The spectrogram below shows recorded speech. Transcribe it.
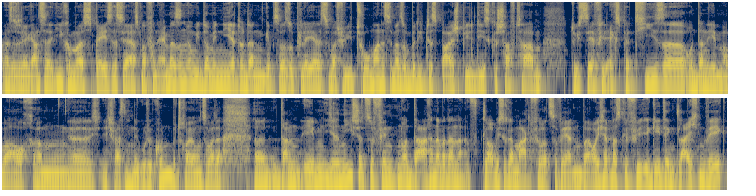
also der ganze E-Commerce-Space ist ja erstmal von Amazon irgendwie dominiert und dann gibt es aber so Player, zum Beispiel wie Thomann ist immer so ein beliebtes Beispiel, die es geschafft haben, durch sehr viel Expertise und dann eben aber auch, ähm, äh, ich, ich, weiß nicht, eine gute Kundenbetreuung und so weiter, äh, dann eben ihre Nische zu finden und darin aber dann, glaube ich, sogar Marktführer zu werden. Bei euch hat man das Gefühl, ihr geht den gleichen Weg,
